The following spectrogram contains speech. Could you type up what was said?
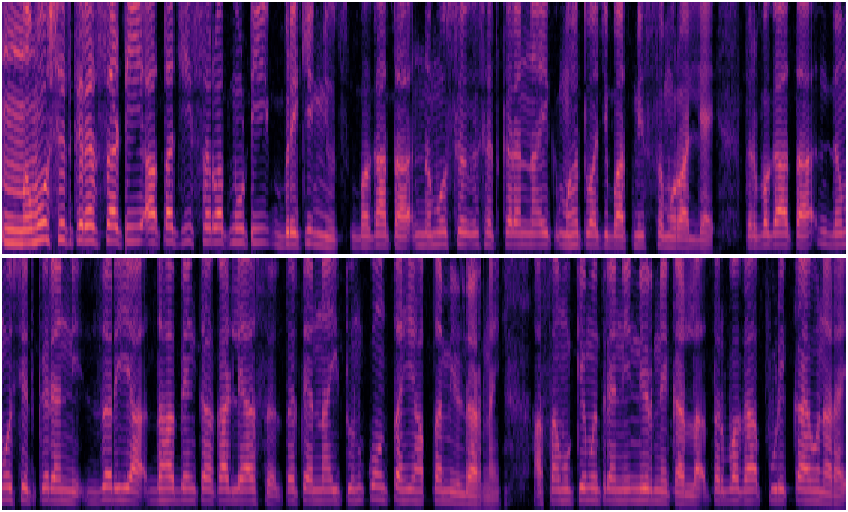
नमो शेतकऱ्यांसाठी आताची सर्वात मोठी ब्रेकिंग न्यूज बघा आता नमो शेतकऱ्यांना एक महत्त्वाची बातमी समोर आली आहे. तर बघा आता नमो शेतकऱ्यांनी जर या दहा बँका काढल्या असेल तर त्यांना इथून कोणताही हप्ता मिळणार नाही असा मुख्यमंत्र्यांनी निर्णय काढला. तर बघा पुढे काय होणार आहे?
